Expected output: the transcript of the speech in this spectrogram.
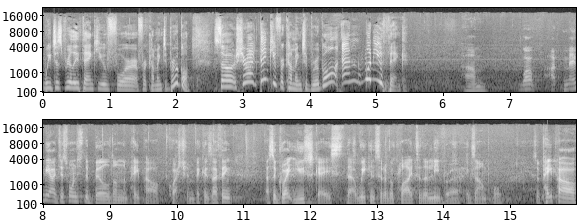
we just really thank you for, for coming to Bruegel. So, Chirag, thank you for coming to Bruegel. And what do you think? Um, well, maybe I just wanted to build on the PayPal question because I think that's a great use case that we can sort of apply to the Libra example. So PayPal,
